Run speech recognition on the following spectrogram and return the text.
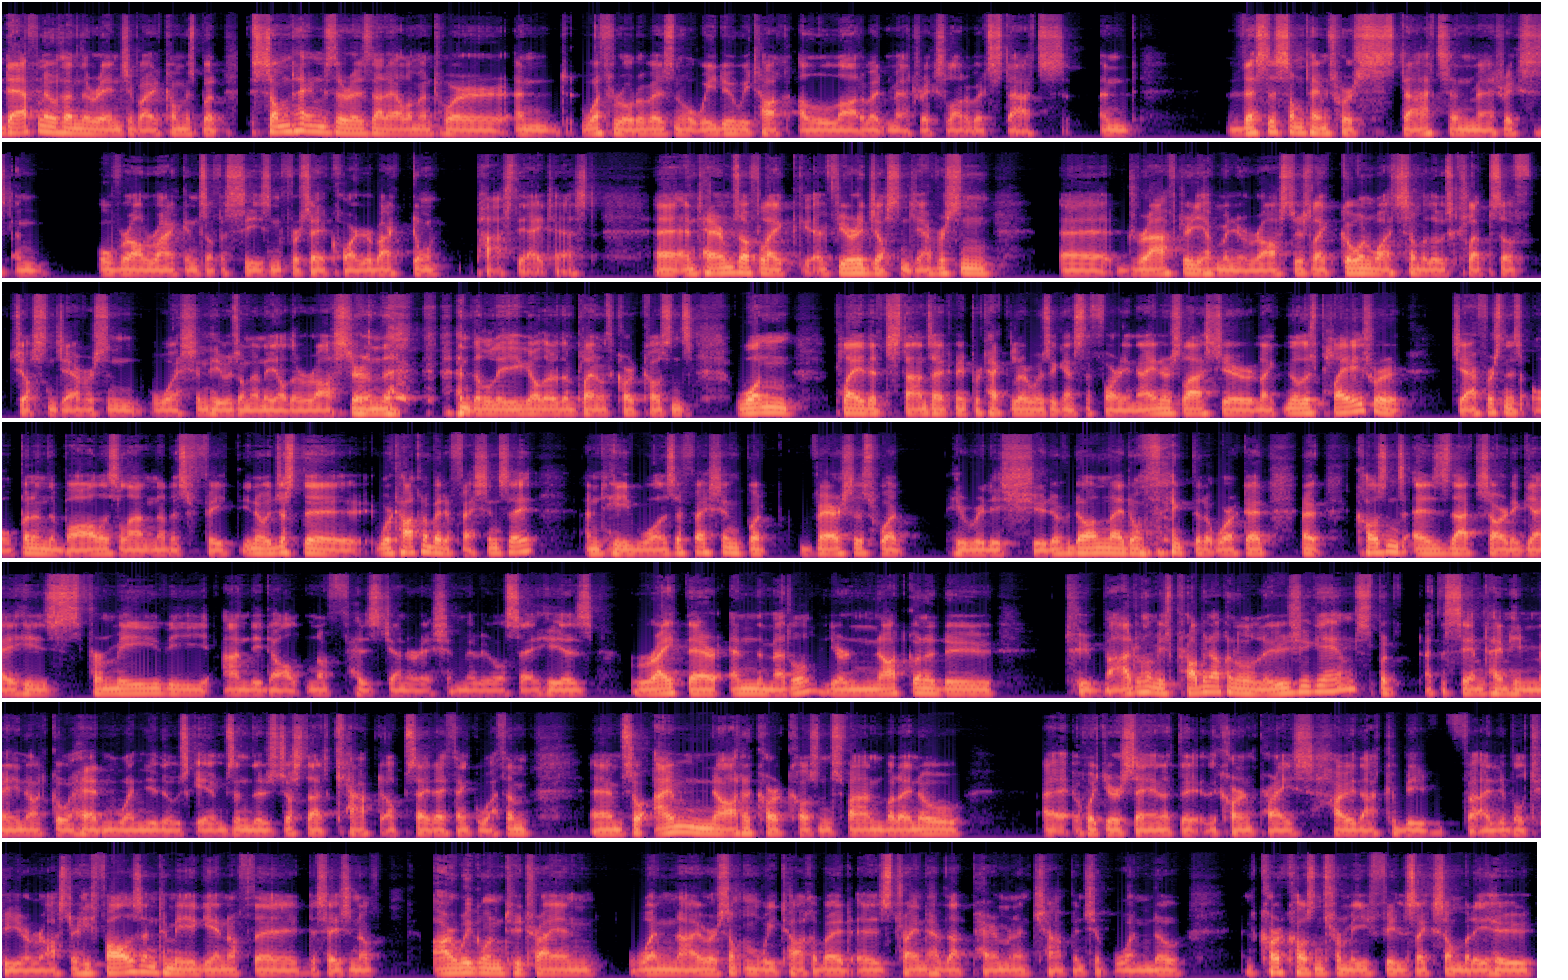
definitely within the range of outcomes, but sometimes there is that element where, and with Rotoviz what we do, we talk a lot about metrics, a lot about stats, and this is sometimes where stats and metrics and overall rankings of a season for say a quarterback don't pass the eye test. Uh, in terms of like if you're a Justin Jefferson uh, drafter, you have him in your rosters. Like, go and watch some of those clips of Justin Jefferson wishing he was on any other roster in the in the league other than playing with Kirk Cousins. One play that stands out to me particular was against the 49ers last year. Like, you know, there's plays where Jefferson is open and the ball is landing at his feet. You know, just the we're talking about efficiency, and he was efficient, but versus what he really should have done. I don't think that it worked out. Now, Cousins is that sort of guy. He's for me the Andy Dalton of his generation. Maybe we'll say he is right there in the middle. You're not going to do too bad with him. He's probably not going to lose you games, but at the same time, he may not go ahead and win you those games. And there's just that capped upside, I think, with him. Um, so I'm not a Kirk Cousins fan, but I know uh, what you're saying at the, the current price, how that could be valuable to your roster. He falls into me again of the decision of are we going to try and win now, or something we talk about is trying to have that permanent championship window. And Kirk Cousins for me feels like somebody who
